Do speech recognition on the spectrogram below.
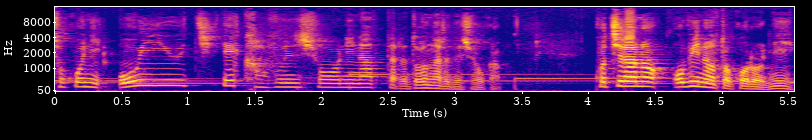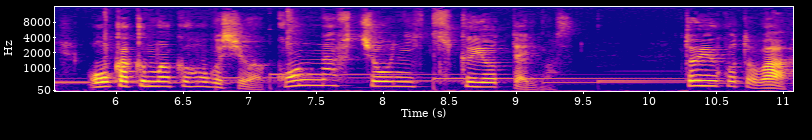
そこに追い打ちで花粉症になったらどうなるでしょうか？こちらの帯のところに横隔膜ほぐしはこんな不調に効くよってあります。ということは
